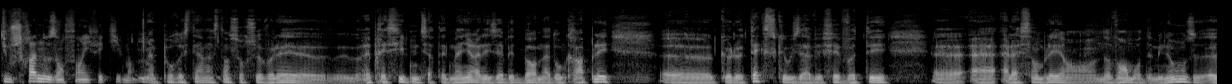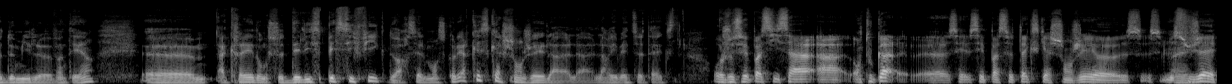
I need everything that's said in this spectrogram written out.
touchera nos enfants, effectivement. Pour rester un instant sur ce volet euh, répressif, d'une certaine manière, Elisabeth Borne a donc rappelé euh, que le texte que vous avez fait voter à, l'Assemblée en novembre 2011, 2021 a créé donc ce délit spécifique de harcèlement scolaire. Qu'est-ce qui a changé l'arrivée de ce texte? Oh, Je ne sais pas si ça a... En tout cas, c'est pas ce texte qui a changé le sujet.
